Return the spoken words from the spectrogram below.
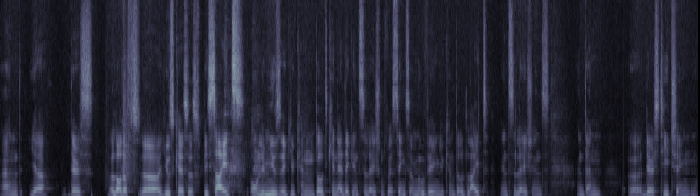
And yeah, there's a lot of uh, use cases besides only music. You can build kinetic installations where things are moving. You can build light installations, and then uh, there's teaching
